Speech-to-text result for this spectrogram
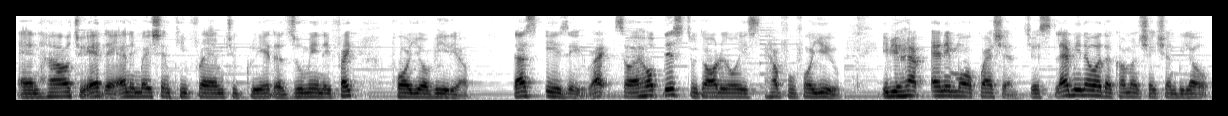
and how to add the animation keyframe to create a zoom in effect for your video. That's easy, right? So I hope this tutorial is helpful for you. If you have any more questions, just let me know in the comment section below.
